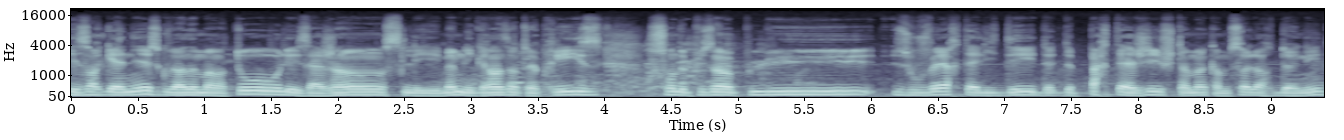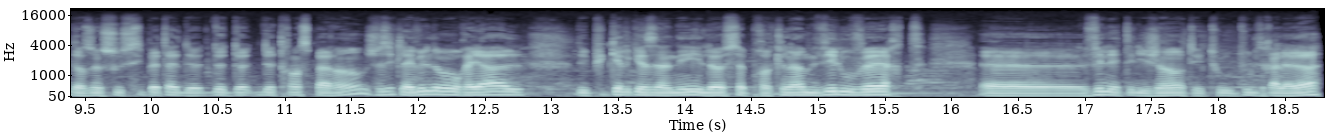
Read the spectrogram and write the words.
les organismes gouvernementaux, les agences, les, même les grandes entreprises sont de plus en plus ouvertes à l'idée de, partager justement comme ça leurs données dans un souci peut-être de, de, transparence? Je sais que la Ville de Montréal, depuis quelques années, là, se proclame ville ouverte euh, ville intelligente et tout, le tralala.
